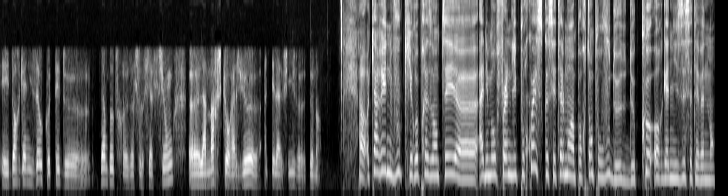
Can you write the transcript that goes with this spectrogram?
et d'organiser aux côtés de bien d'autres associations la marche qui aura lieu à Tel Aviv demain. Alors, Karine, vous qui représentez euh, Animal Friendly, pourquoi est-ce que c'est tellement important pour vous de, co-organiser cet événement?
